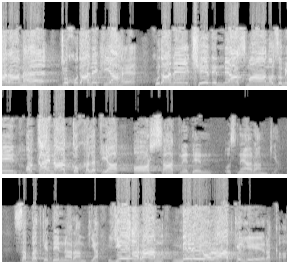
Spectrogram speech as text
आराम है जो खुदा ने किया है। खुदा ने छह दिन में आसमान और ज़मीन और कायनात को खलक किया। और सातवें दिन उसने आराम किया। सब्बत के दिन आराम किया। ये आराम मेरे और आपके लिए रखा।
